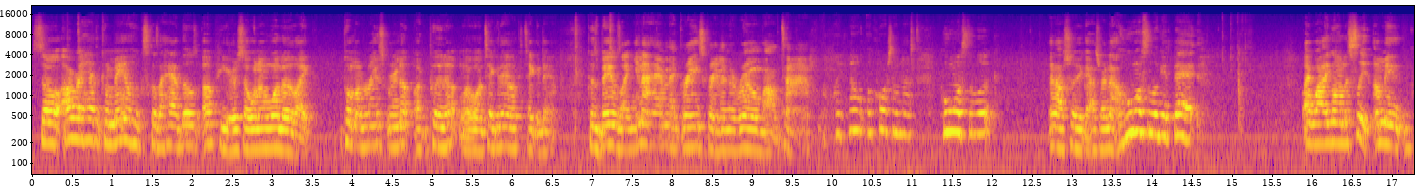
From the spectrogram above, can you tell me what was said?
So I already have the command hooks because I have those up here. So when I want to like put my green screen up, I can put it up. When I want to take it down, I can take it down. Because Babe was like, you're not having that green screen in the room all the time. I'm like, no, of course I'm not. Who wants to look? And I'll show you guys right now. Who wants to look at that? Like while they going to sleep. I mean,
